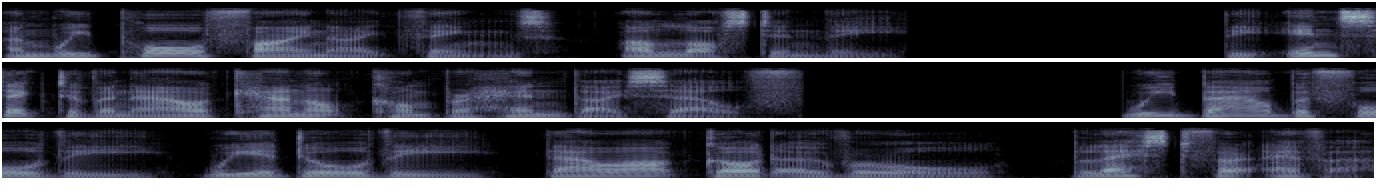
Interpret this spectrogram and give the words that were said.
and we poor finite things, are lost in thee. The insect of an hour cannot comprehend thyself. We bow before thee, we adore thee, thou art God over all, blessed for ever.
